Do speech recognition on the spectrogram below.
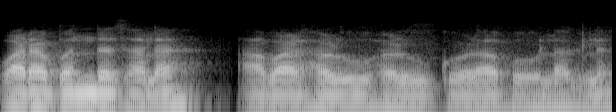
वारा बंद झाला. आबाळ हळूहळू गोळा होऊ लागलं.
